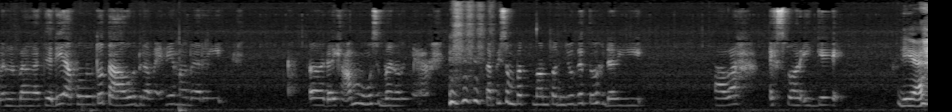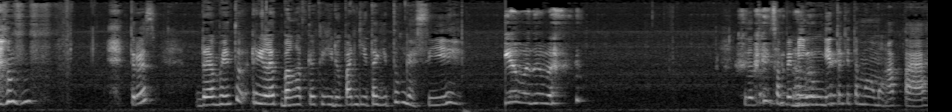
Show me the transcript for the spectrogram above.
bener banget jadi aku tuh tahu drama ini emang dari eh, dari kamu sebenarnya tapi sempet nonton juga tuh dari apa explore IG Dia. Terus drama itu relate banget ke kehidupan kita gitu nggak sih? Iya bener banget. Kita tuh sampai bingung gitu kita mau ngomong apa.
